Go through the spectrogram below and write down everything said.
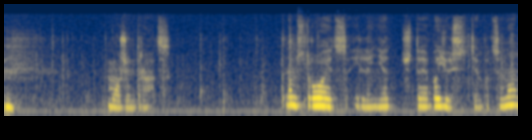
можем драться. Нам строится или нет, что я боюсь с тем пацаном.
